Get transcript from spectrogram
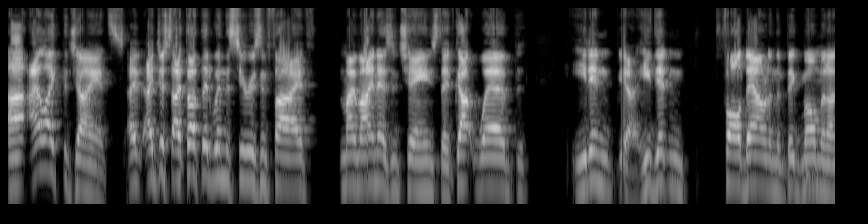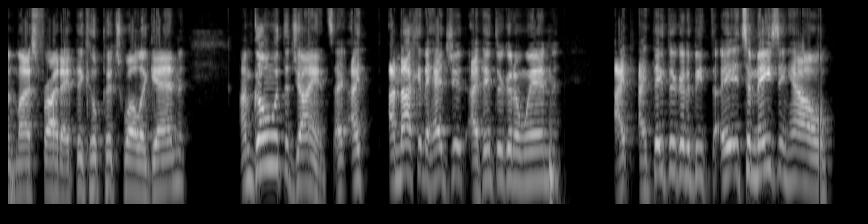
Uh, I like the Giants. I, I just I thought they'd win the series in five. My mind hasn't changed. They've got Webb. He didn't, you know, he didn't fall down in the big moment on last Friday. I think he'll pitch well again. I'm going with the Giants. I, I I'm not going to hedge it. I think they're going to win. I, I think they're going to be. It's amazing how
